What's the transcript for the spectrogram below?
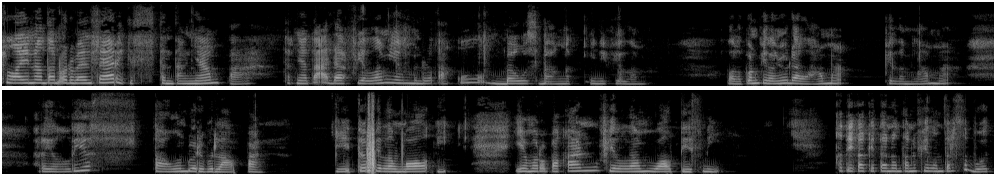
selain nonton urban series tentang nyampah, ternyata ada film yang menurut aku bagus banget ini film. Walaupun filmnya udah lama, film lama. Rilis tahun 2008, yaitu film Wall-E, yang merupakan film Walt Disney. Ketika kita nonton film tersebut,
